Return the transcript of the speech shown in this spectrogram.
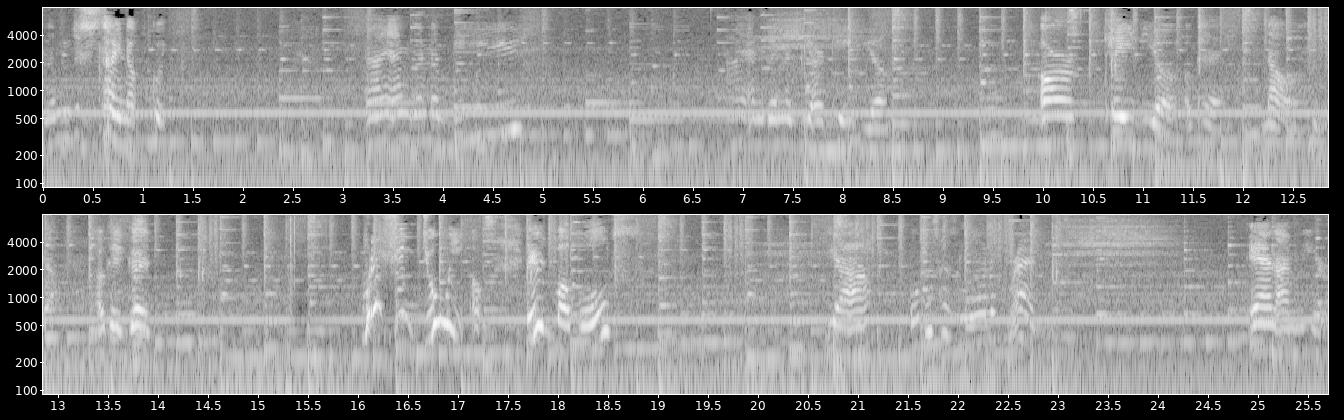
Let me just sign up quick. I am gonna be I am gonna be Arcadia. Arcadia. Okay. No. Yeah. Okay, good. What is she doing? Oh, there's Bubbles. Yeah. Bubbles has a lot of friends. And I'm here.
